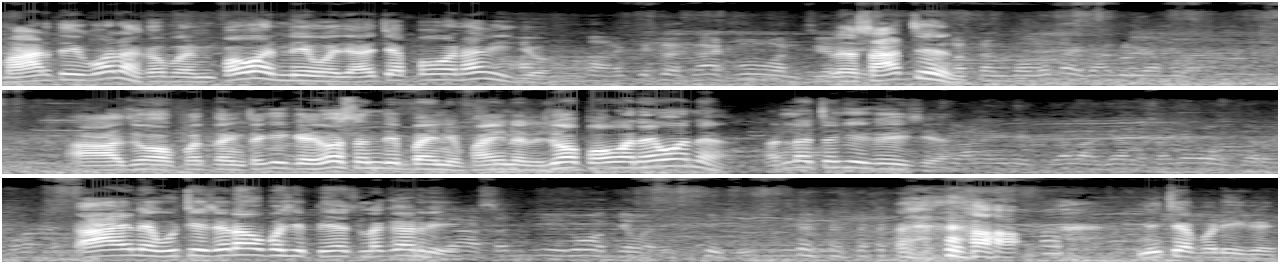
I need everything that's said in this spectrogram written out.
મારતી કોને ખબર? ને પવન નહીં હોય જાય. અત્યારે પવન આવી ગયો. એટલે સાચે આ જો પતંગ ચગી ગઈ હો સંદીપભાઈ ની ફાઇનલી જો પવન આવ્યો ને એટલે ચગી ગઈ છે. કાંઈ ને ઊંચી ચડાવો પછી પેચ લગાડવી. આ નીચે પડી ગઈ.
